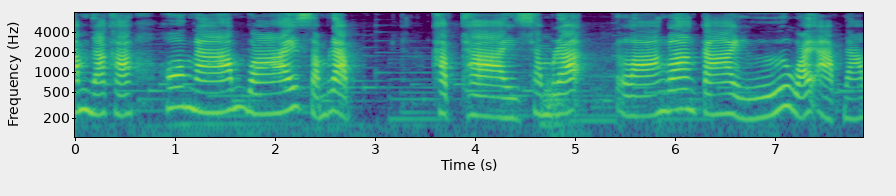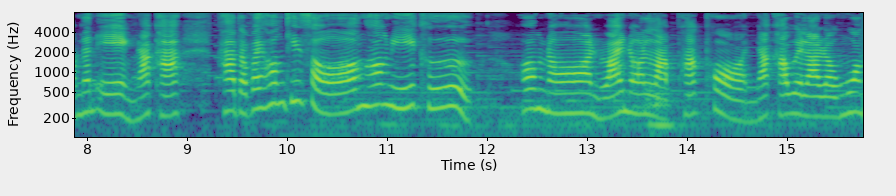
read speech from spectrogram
ำนะคะ ห้องน้ำไว้สำหรับขับถ่ายชำระล้างร่างกายหรือไว้อาบน้ำนั่นเองนะคะ ค่ะต่อไปห้องที่สองห้องนี้คือ ห้องนอนไว้นอนหลับพักผ่อนนะคะ เวลาเราง่วง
